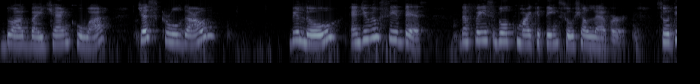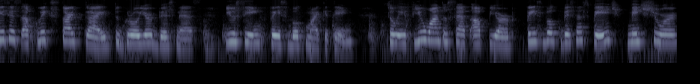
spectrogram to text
blog by Jeng Cua. Just scroll down below and you will see this the Facebook marketing social lever. So this is a quick start guide to grow your business using Facebook marketing. So if you want to set up your Facebook business page, make sure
